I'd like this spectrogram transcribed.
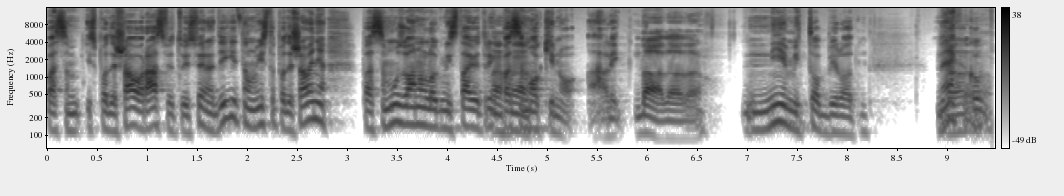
pa sam ispodešavao rasvetu i sve na digitalno, isto podešavanja, pa sam uzeo analogni stavio trik, pa Aha. sam okinuo. Ali Da, da, da. nije mi to bilo... Nekako,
